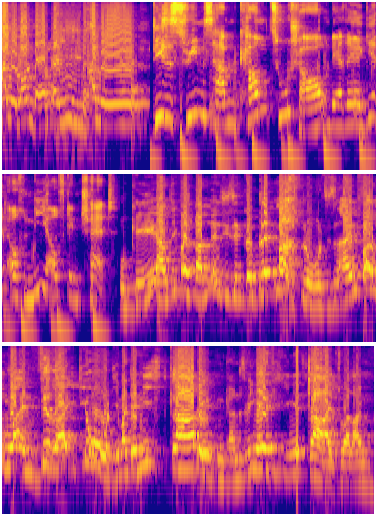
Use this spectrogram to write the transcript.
hallo London, Berlin, hallo. Diese Streams haben kaum Zuschauer und er reagiert auch nie auf den Chat. Okay, haben Sie verstanden? Sie sind komplett machtlos. Sie sind einfach nur ein wirrer Idiot. Jemand, der nicht klar denken kann. Deswegen helfe ich Ihnen jetzt Klarheit zu erlangen.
